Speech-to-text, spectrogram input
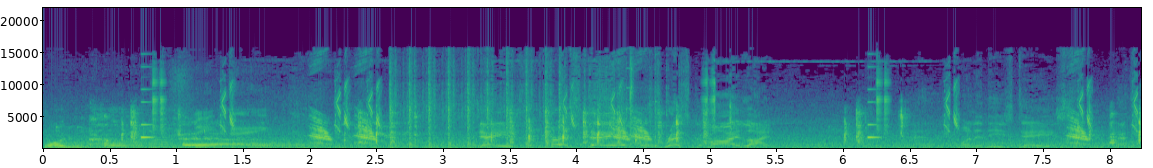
one compact, Today is the first day of the rest of my life. And one of these days, that's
